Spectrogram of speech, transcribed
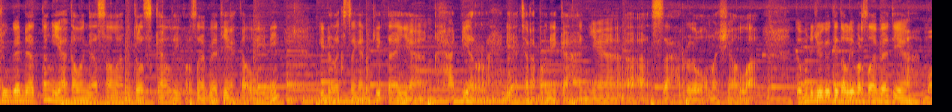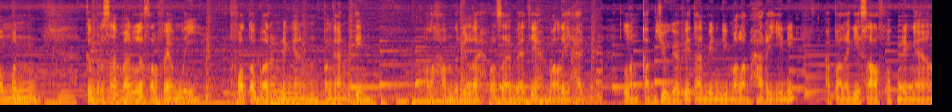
juga datang ya kalau nggak salah betul sekali persahabat ya kali ini idola kesayangan kita yang hadir di acara pernikahannya uh, Sahrul, Masya Allah. Kemudian juga kita lihat persahabat ya, momen kebersamaan Lesnar Family, foto bareng dengan pengantin. Alhamdulillah persahabat ya, melihat lengkap juga vitamin di malam hari ini. Apalagi salvok dengan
